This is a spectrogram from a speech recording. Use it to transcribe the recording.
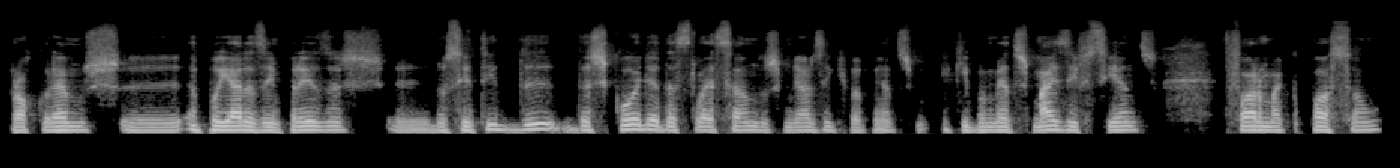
procuramos uh, apoiar as empresas uh, no sentido de, da escolha, da seleção dos melhores equipamentos, equipamentos mais eficientes, de forma que possam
